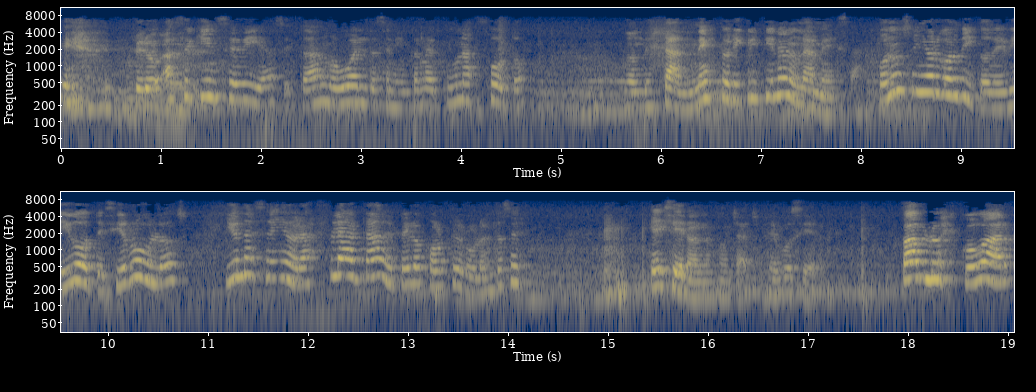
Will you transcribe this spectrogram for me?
Pero hace 15 días está dando vueltas en internet una foto donde están Néstor y Cristina en una mesa, con un señor gordito de bigotes y rulos y una señora flaca de pelo corto y rulos. Entonces, ¿qué hicieron los muchachos? Le pusieron Pablo Escobar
